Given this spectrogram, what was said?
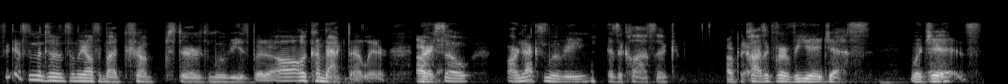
I think I mentioned something else about Trumpster's movies, but I'll come back to that later. Okay. All right, so our next movie is a classic. Okay. A classic for VHS, which okay. is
